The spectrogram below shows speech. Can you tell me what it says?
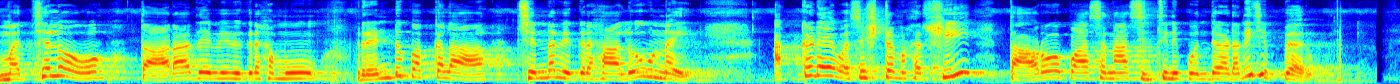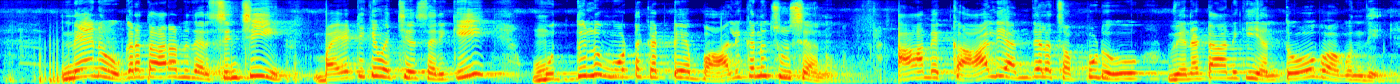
మధ్యలో తారాదేవి విగ్రహము రెండు పక్కల చిన్న విగ్రహాలు ఉన్నాయి. అక్కడే వశిష్ఠ మహర్షి తారోపాసనా సిద్ధిని పొందాడని చెప్పారు. నేను ఉగ్రతారను దర్శించి బయటికి వచ్చేసరికి ముద్దులు మూటకట్టే బాలికను చూశాను. ఆమె కాలి అందెల చప్పుడు వినటానికి ఎంతో బాగుంది.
